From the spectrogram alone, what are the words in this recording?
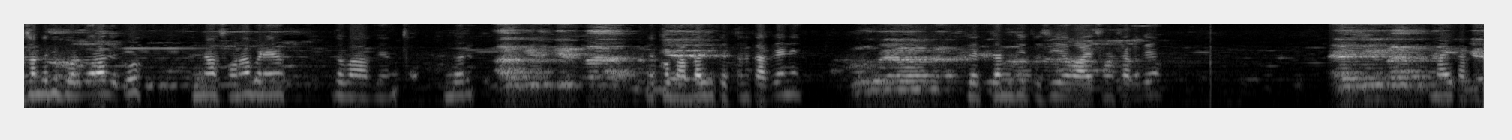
ਸੰਗਤ ਜੀ ਗੁਰਦੁਆਰਾ ਦੇਖੋ ਕਿੰਨਾ ਸੋਹਣਾ ਬਣਿਆ ਦਰਬਾਰ ਦੇ ਅੰਦਰ ਦੇਖੋ ਬਾਬਾ ਜੀ ਕੀਰਤਨ ਕਰ ਰਹੇ ਨੇ ਕੀਰਤਨ ਦੀ ਤੁਸੀਂ ਆਵਾਜ਼ ਸੁਣ ਸਕਦੇ ਹੋ ਮਾਈਕ ਕਰ ਦਿਓ।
